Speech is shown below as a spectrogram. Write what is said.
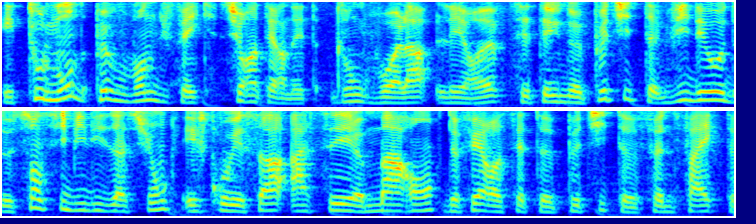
et tout le monde peut vous vendre du fake sur internet. Donc voilà les refs, c'était une petite vidéo de sensibilisation et je trouvais ça assez marrant de faire cette petite fun fact,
